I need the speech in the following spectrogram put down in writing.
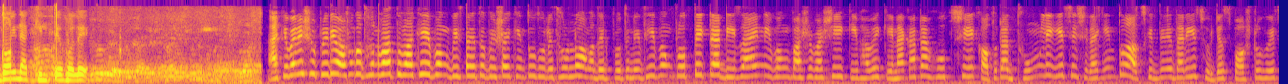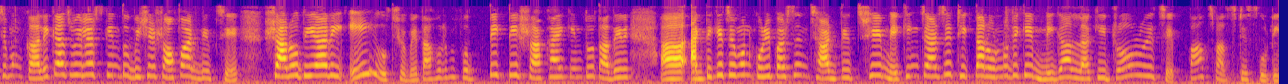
গয়না কিনতে হলে। একেবারে সুপ্রীতি, অসংখ্য ধন্যবাদ তোমাকে এবং বিস্তারিত বিষয় কিন্তু তুলে ধরলো আমাদের প্রতিনিধি এবং প্রত্যেকটা ডিজাইন এবং পাশাপাশি কীভাবে কেনাকাটা হচ্ছে, কতটা ধুম লেগেছে সেটা কিন্তু আজকের দিনে দাঁড়িয়ে ছবিটা স্পষ্ট হয়েছে এবং কালিকা জুয়েলার্স কিন্তু বিশেষ অফার দিচ্ছে শারদীয়ারই এই উৎসবে। তাহলে প্রত্যেকটি শাখায় কিন্তু তাদের একদিকে যেমন কুড়ি পার্সেন্ট ছাড় দিচ্ছে মেকিং চার্জে ঠিক তার অন্যদিকে মেগা লাকি ড্র রয়েছে পাঁচ পাঁচটি স্কুটি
